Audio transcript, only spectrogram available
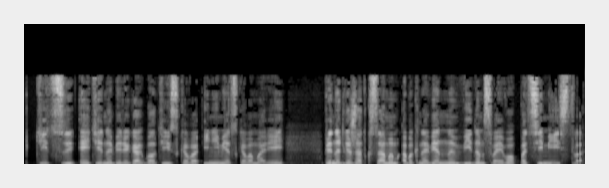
Птицы эти на берегах Балтийского и Немецкого морей принадлежат к самым обыкновенным видам своего подсемейства.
